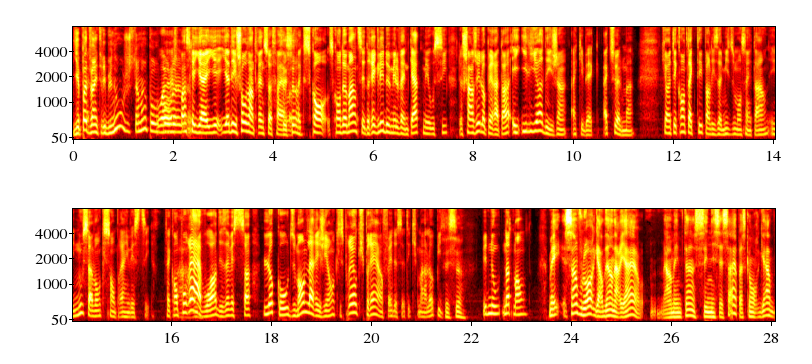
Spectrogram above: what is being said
Il n'y a pas de 20 tribunaux, justement, pour. Pour je le- pense qu'il y, a- y des choses en train de se faire. C'est ça. Fait que ce qu'on ce qu'on demande, c'est de régler 2024, mais aussi de changer l'opérateur. Et il y a des gens à Québec actuellement qui ont été contactés par les amis du Mont-Saint-Anne et nous savons qu'ils sont prêts à investir. Fait qu'on pourrait avoir des investisseurs locaux du monde de la région qui se préoccuperaient enfin de cet équipement-là, C'est ça. puis de nous, notre monde. Mais sans vouloir regarder en arrière, mais en même temps, c'est nécessaire parce qu'on regarde,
